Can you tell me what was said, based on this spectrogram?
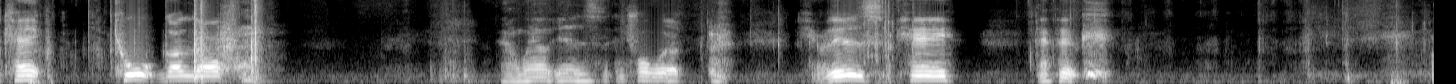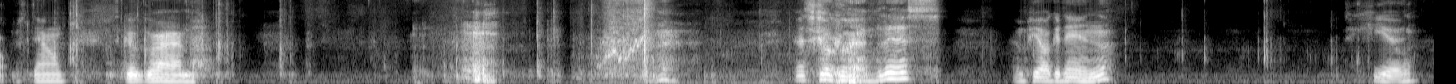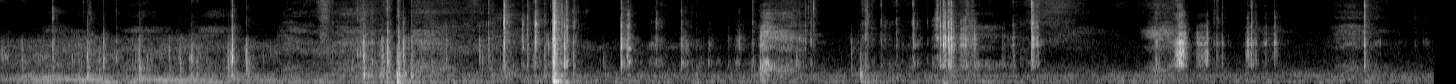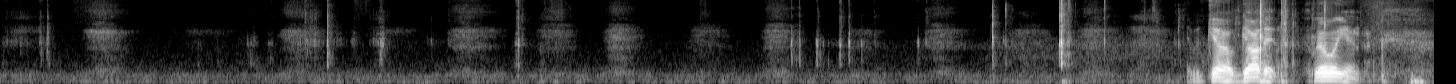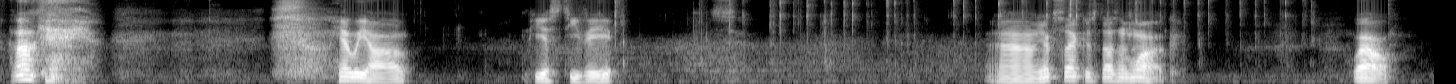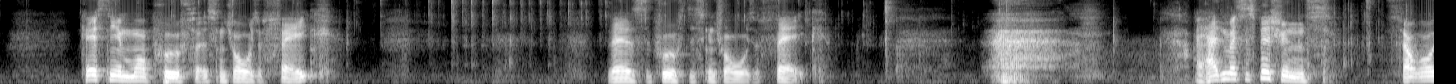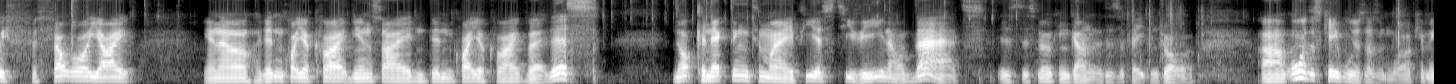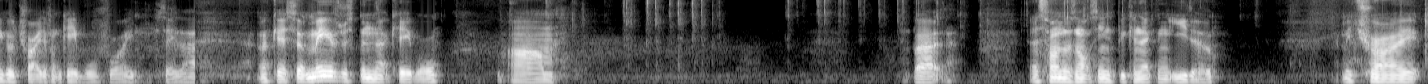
Okay, cool, got it. Now where is the controller? Here it is, okay. Epic. Pop this down. Let's go grab Let's go grab this and plug it in here. There we go, got it. Brilliant. Okay. Here we are. PSTV. Um, looks like this doesn't work. Well, case need more proof that this controller is a fake, there's the proof this controller is a fake. I had my suspicions. Felt really, felt really right. You know, it didn't quite look right. The inside didn't quite look right. But this, not connecting to my PSTV, now that is the smoking gun. This is a fake controller. Um, or this cable just doesn't work. Let me go try a different cable before I say that. Okay, so it may have just been that cable. Um, but this one does not seem to be connecting either. Let me try.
